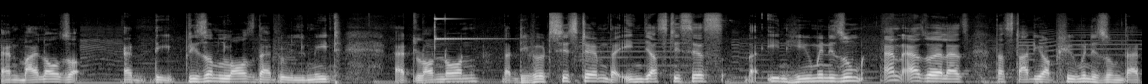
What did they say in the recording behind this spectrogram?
and bylaws at the prison laws that we will meet at London, the divorce system, the injustices, the inhumanism, and as well as the study of humanism that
